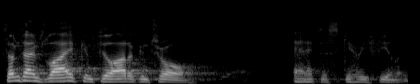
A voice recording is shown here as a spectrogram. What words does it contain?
Sometimes life can feel out of control, and it's a scary feeling.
